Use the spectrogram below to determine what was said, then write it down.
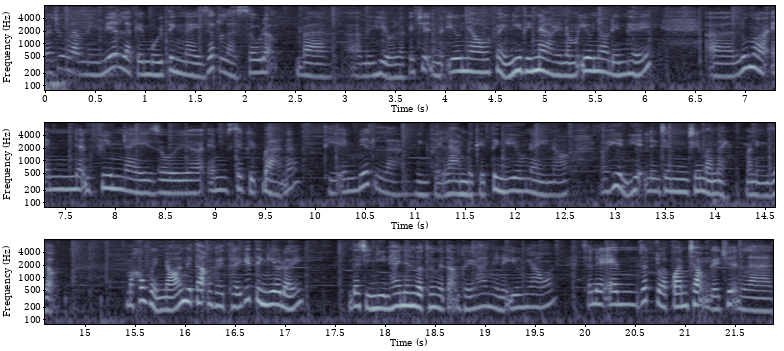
Nói chung là mình biết là cái mối tình này rất là sâu đậm Và à, mình hiểu là cái chuyện mà yêu nhau phải như thế nào thì nó mới yêu nhau đến thế. À, Lúc mà em nhận phim này rồi à, em xem kịch bản á Thì em biết là mình phải làm được cái tình yêu này nó nó hiển hiện lên trên trên màn ảnh, màn ảnh rộng. Mà không phải nói người ta cũng phải thấy cái tình yêu đấy. Người ta chỉ nhìn hai nhân vật thôi người ta cũng thấy hai người này yêu nhau ấy Cho nên em rất là quan trọng cái chuyện là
